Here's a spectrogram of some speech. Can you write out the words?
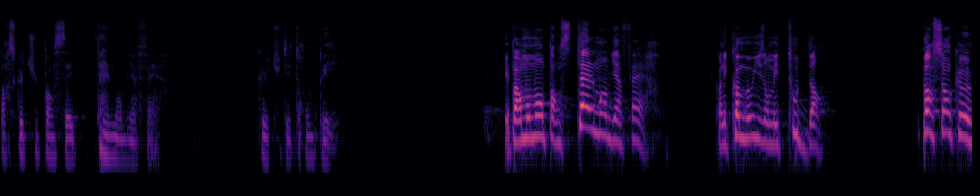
Parce que tu pensais tellement bien faire que tu t'es trompé. Et par moments, on pense tellement bien faire qu'on est comme Moïse, on met tout dedans, pensant que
